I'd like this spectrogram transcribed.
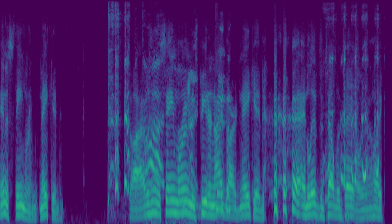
in a steam room, naked. So I was in the same room as Peter Nygard, naked, and lived to tell the tale. You know, like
